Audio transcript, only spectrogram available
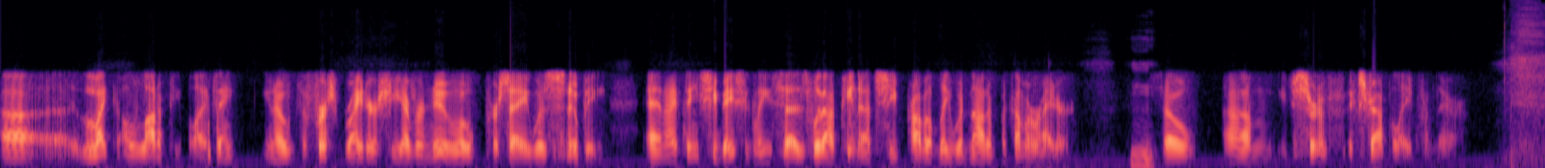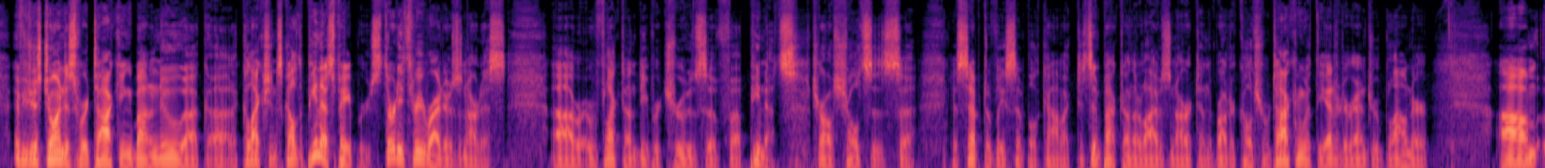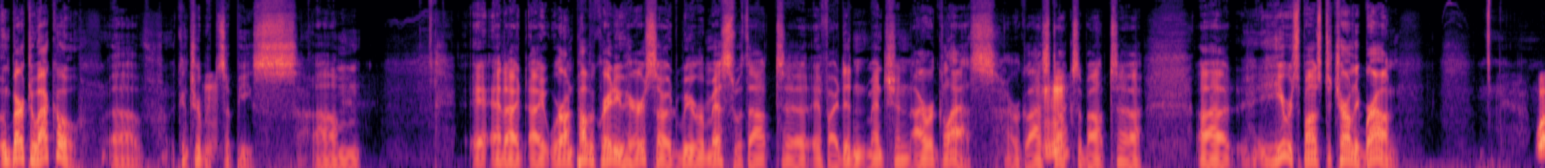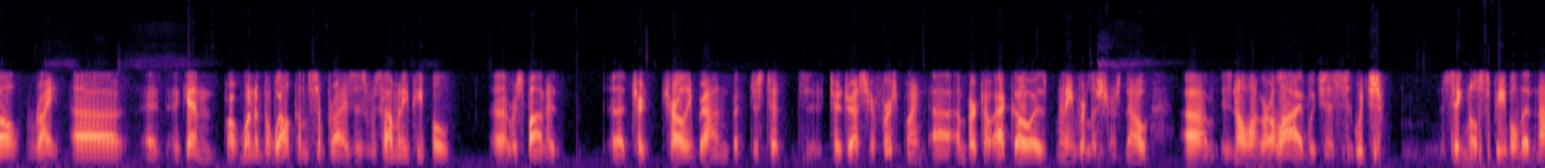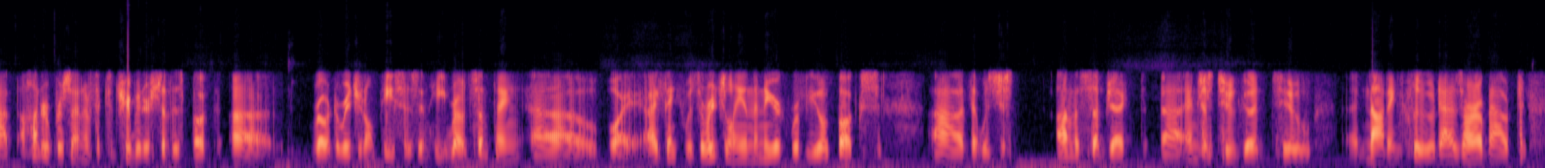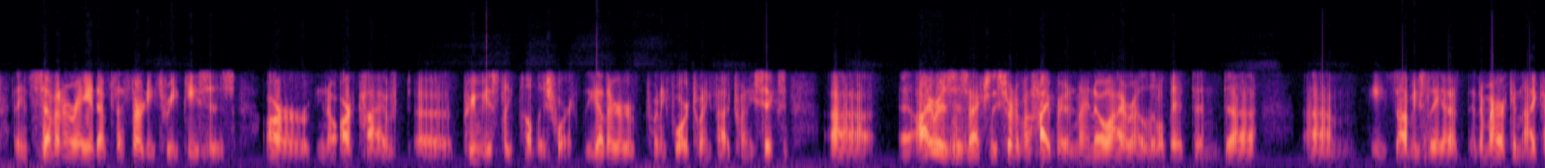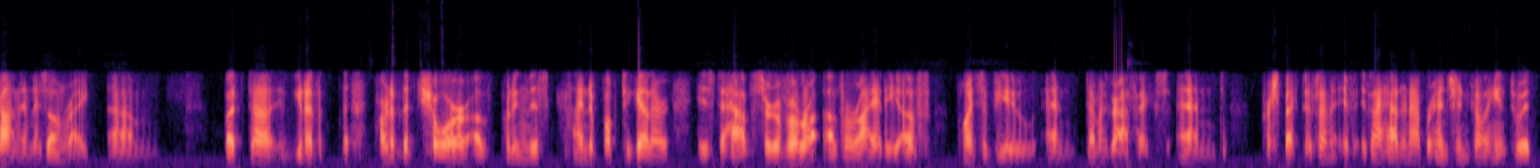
uh, like a lot of people, I think, you know, the first writer she ever knew, per se, was Snoopy. And I think she basically says, without Peanuts, she probably would not have become a writer. Hmm. So um, you just sort of extrapolate from there. If you just joined us, we're talking about a new uh, uh, collection. It's called the Peanuts Papers. 33 writers and artists uh, reflect on deeper truths of uh, Peanuts, Charles Schulz's uh, deceptively simple comic, its impact on their lives and art and the broader culture. We're talking with the editor, Andrew Blauner. Um, Umberto Eco uh, contributes a piece. Um, and I, I, we're on public radio here, so I'd be remiss without uh, if I didn't mention Ira Glass. Ira Glass mm-hmm. talks about uh, uh, he responds to Charlie Brown well, right. Uh, again, one of the welcome surprises was how many people uh, responded uh, to Charlie Brown. But just to, to address your first point, uh, Umberto Eco, as many of your listeners know, um, is no longer alive, which is which signals to people that not 100% of the contributors to this book uh, wrote original pieces, and he wrote something. Uh, boy, I think it was originally in the New York Review of Books uh, that was just on the subject uh, and just too good to not include, as are about I think seven or eight of the 33 pieces are you know archived uh, previously published work. The other 24, 25, 26. Uh, Ira's is actually sort of a hybrid, and I know Ira a little bit, and uh, um, he's obviously a, an American icon in his own right. Um, but uh, you know, the, the part of the chore of putting this kind of book together is to have sort of a, a variety of points of view and demographics and perspectives. And if, if I had an apprehension going into it,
